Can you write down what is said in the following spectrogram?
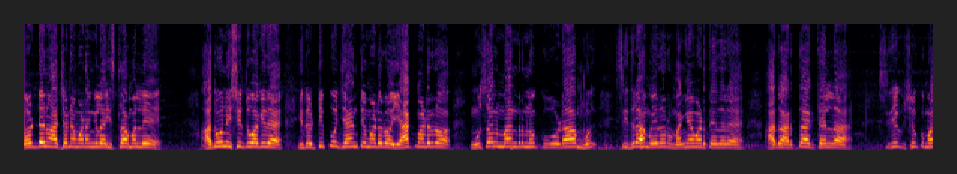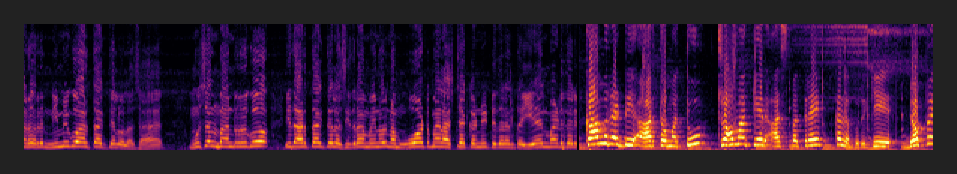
ಬರ್ಡೇನೂ ಆಚರಣೆ ಮಾಡೋಂಗಿಲ್ಲ ಇಸ್ಲಾಮಲ್ಲಿ. ಅದು ನಿಷಿದ್ಧವಾಗಿದೆ. ಇನ್ನು ಟಿಪ್ಪು ಜಯಂತಿ ಮಾಡಿರೋ, ಯಾಕೆ ಮಾಡಿರೋ? ಮುಸಲ್ಮಾನರನ್ನು ಕೂಡ ಮು, ಸಿದ್ದರಾಮಯ್ಯನವರು ಮಂಗೆ ಮಾಡ್ತಾ ಇದ್ದಾರೆ. ಅದು ಅರ್ಥ ಆಗ್ತಾ ಇಲ್ಲ. ಶ್ರೀ ಶಿವಕುಮಾರ್ ಅವರೇ, ನಿಮಗೂ ಅರ್ಥ ಆಗ್ತಾ ಇಲ್ವಲ್ಲ ಸರ್? ಮುಸಲ್ಮಾನರಿಗೂ ಇದು ಅರ್ಥ ಆಗ್ತಿಲ್ಲ ಸಿದ್ದರಾಮಯ್ಯನವರು ನಮ್ಮ ಓಟ್ ಮೇಲೆ ಅಷ್ಟೇ ಕಣ್ಣಿಟ್ಟಿದ್ದಾರೆ ಅಂತ ಏನು ಮಾಡಿದ್ದಾರೆ? ಕಾಮರೆಡ್ಡಿ ಆರ್ಥೋ ಮತ್ತು ಟ್ರಾಮಾ ಕೇರ್ ಆಸ್ಪತ್ರೆ Kalaburagi. Doctor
